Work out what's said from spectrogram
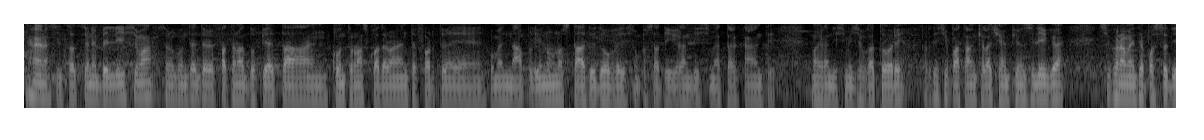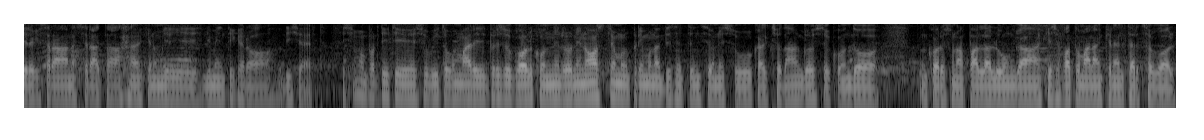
È una sensazione bellissima, sono contento di aver fatto una doppietta contro una squadra veramente forte come il Napoli, in uno stadio dove sono passati grandissimi attaccanti, ma grandissimi giocatori. Ho partecipato anche alla Champions League, sicuramente posso dire che sarà una serata che non mi dimenticherò di certo. Siamo partiti subito con Mari preso gol con errori nostri, primo una disattenzione su calcio d'angolo, secondo ancora su una palla lunga che ci ha fatto male anche nel terzo gol.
